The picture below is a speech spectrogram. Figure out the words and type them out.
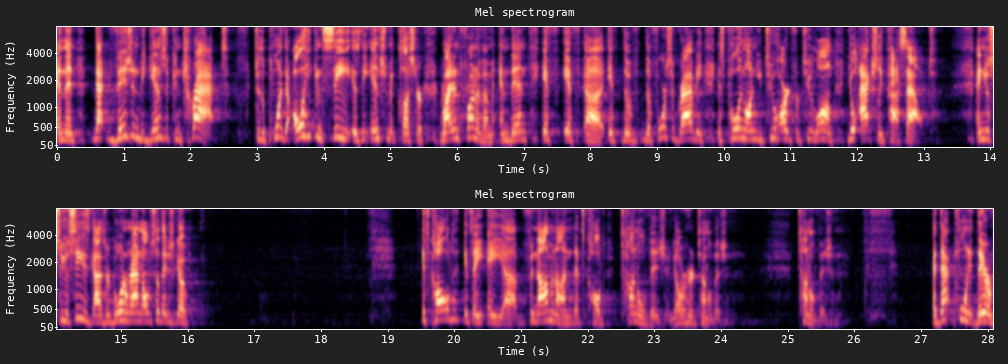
and then that vision begins to contract to the point that all he can see is the instrument cluster right in front of him. And then if, if, uh, if the, the force of gravity is pulling on you too hard for too long, you'll actually pass out. And you'll, so you'll see these guys are going around and all of a sudden they just go. It's called, it's a, a uh, phenomenon that's called tunnel vision. Y'all ever heard of tunnel vision? Tunnel vision. At that point, they are,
